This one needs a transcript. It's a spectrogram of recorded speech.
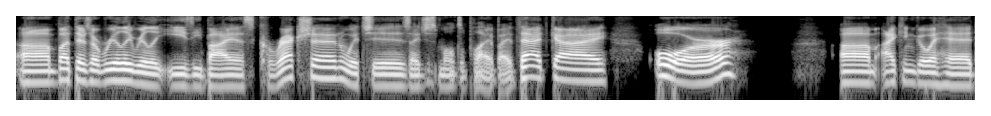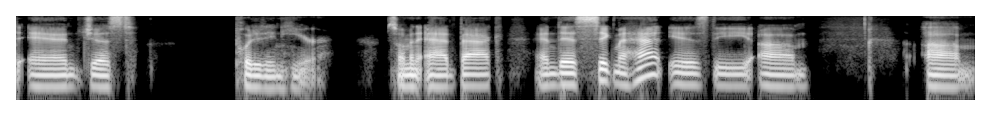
Um, but there's a really, really easy bias correction, which is I just multiply by that guy, or um, I can go ahead and just put it in here. So I'm going to add back, and this sigma hat is the um, um,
